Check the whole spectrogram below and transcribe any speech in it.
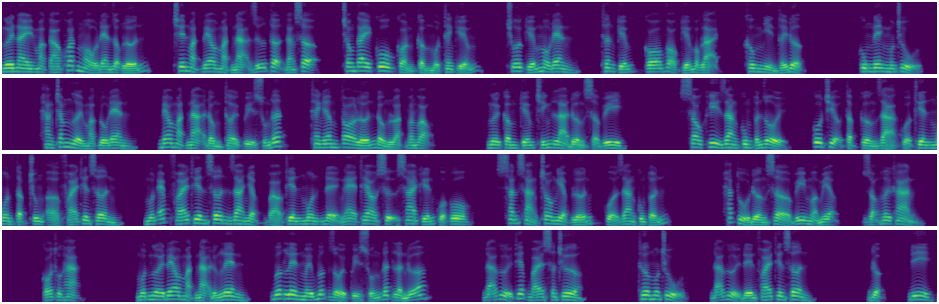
người này mặc áo khoác màu đen rộng lớn, trên mặt đeo mặt nạ dữ tợn đáng sợ, trong tay cô còn cầm một thanh kiếm, chuôi kiếm màu đen, thân kiếm có vỏ kiếm bọc lại, không nhìn thấy được. Cung nên môn chủ. Hàng trăm người mặc đồ đen, đeo mặt nạ đồng thời quỳ xuống đất, thanh âm to lớn đồng loạt vang vọng. Người cầm kiếm chính là đường sở vi. Sau khi giang cung tuấn rồi, cô triệu tập cường giả của thiên môn tập trung ở phái thiên sơn, muốn ép phái thiên sơn gia nhập vào thiên môn để nghe theo sự sai khiến của cô, sẵn sàng cho nghiệp lớn của giang cung tuấn. Hát thủ đường sở vi mở miệng, giọng hơi khàn. Có thuộc hạ một người đeo mặt nạ đứng lên, bước lên mấy bước rồi quỳ xuống đất lần nữa. Đã gửi thiếp bái sơn chưa? Thưa môn chủ, đã gửi đến phái thiên sơn. Được, đi.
